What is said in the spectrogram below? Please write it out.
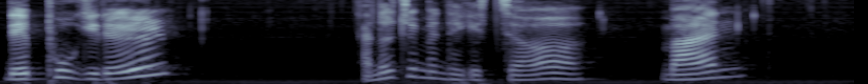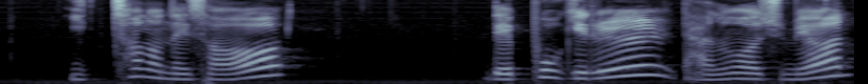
네 포기를 나눠주면 되겠죠. 12,000원에서 네 포기를 나누어 주면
